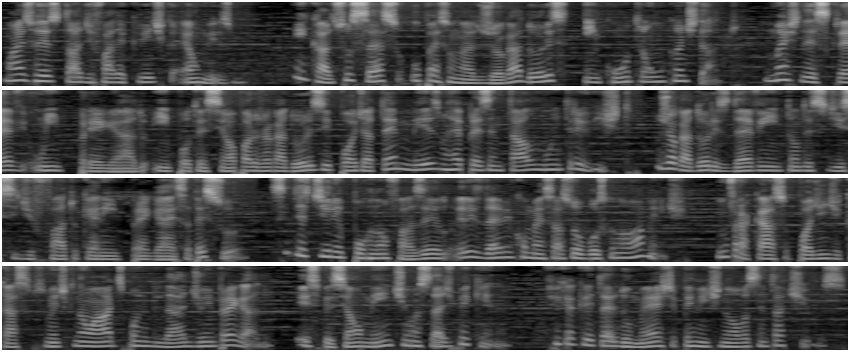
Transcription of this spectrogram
mas o resultado de falha crítica é o mesmo. Em caso de sucesso, o personagem dos jogadores encontra um candidato. O mestre descreve um empregado em potencial para os jogadores e pode até mesmo representá-lo numa entrevista. Os jogadores devem então decidir se de fato querem empregar essa pessoa. Se decidirem por não fazê-lo, eles devem começar sua busca novamente. Um fracasso pode indicar simplesmente que não há disponibilidade de um empregado, especialmente em uma cidade pequena. Fica a critério do mestre permitir novas tentativas.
